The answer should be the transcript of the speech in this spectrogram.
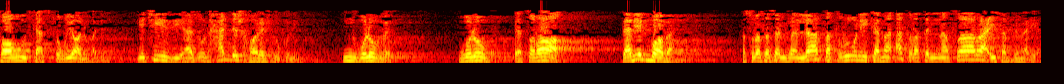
طاغوت که از سقیان اومده. یه چیزی از اون حدش خارج بکنیم. این غلوبه. غلوب اطراع در یک بابه. رسول الله صلی الله علیه و لا تطرونی کما اطرت النصارى عیسی ابن مریم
